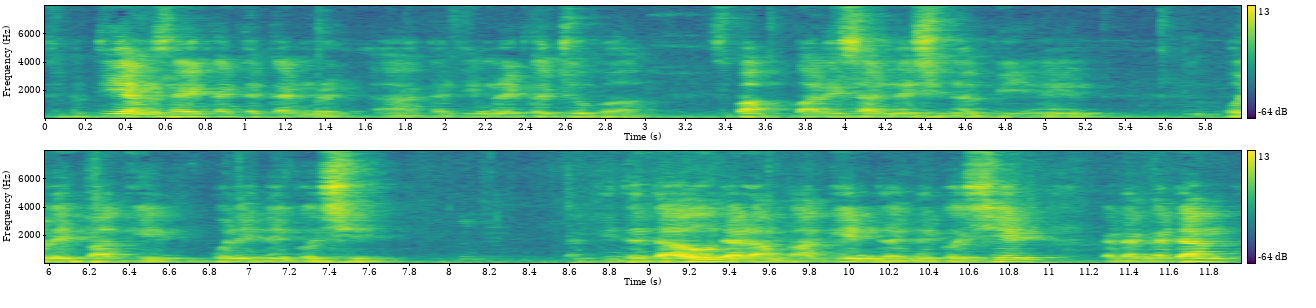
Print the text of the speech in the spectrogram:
Seperti yang saya katakan uh, tadi mereka cuba sebab Barisan Nasional PN boleh bargain, boleh negotiate. Dan kita tahu dalam bargain dan negotiate kadang-kadang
